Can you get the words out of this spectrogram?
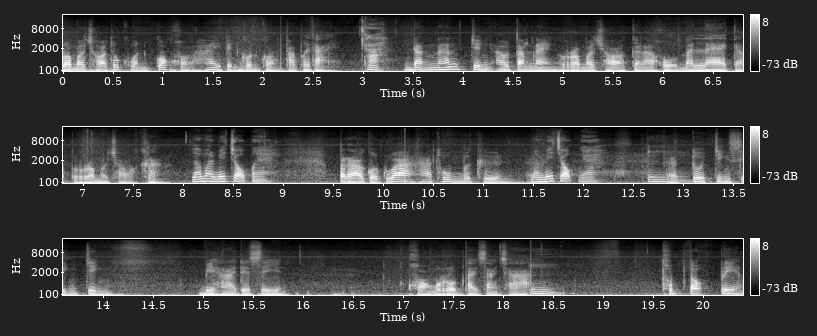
รมชทุกคนก็ขอให้เป็นคนของพรรคเพื่อไทยค่ะดังนั้นจึงเอาตำแหน่งรมชกลาโหมมาแลกกับรมชคลัง แล้วมันไม่จบไงปรากฏว่าห้าทุ่มเมื่อคืน มันไม่จบไงอืมเอ่อตัวจริงสิงจริง behind the scene ของรวมไทยสร้างชาติอืมทุบโต๊ะเปรี้ยง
